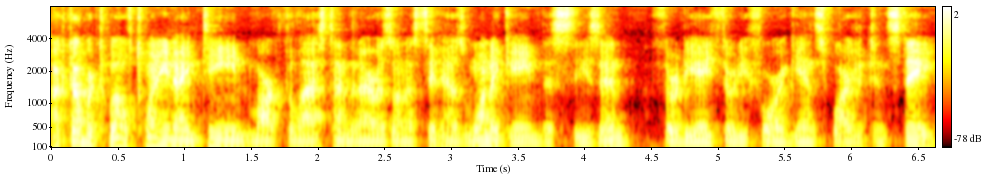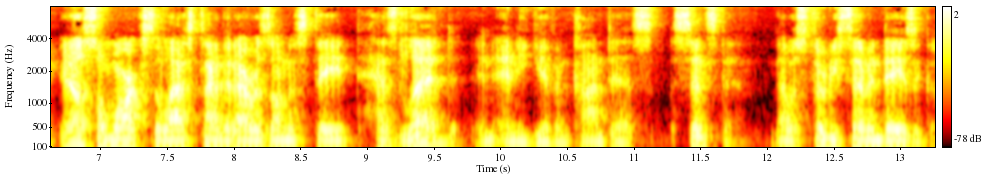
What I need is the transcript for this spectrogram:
October 12, 2019 marked the last time that Arizona State has won a game this season, 38-34 against Washington State. It also marks the last time that Arizona State has led in any given contest since then. That was 37 days ago.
